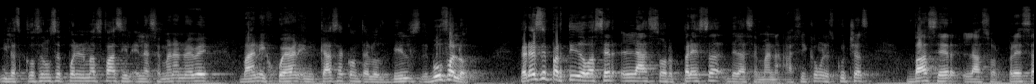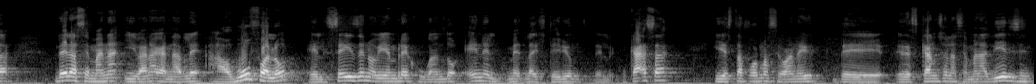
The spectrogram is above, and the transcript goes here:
y las cosas no se ponen más fácil. En la semana 9 van y juegan en casa contra los Bills de Buffalo. Pero ese partido va a ser la sorpresa de la semana. Así como lo escuchas, va a ser la sorpresa de la semana y van a ganarle a Buffalo el 6 de noviembre jugando en el MetLife Stadium de casa y de esta forma se van a ir de, descanso en la semana 10. Dicen,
